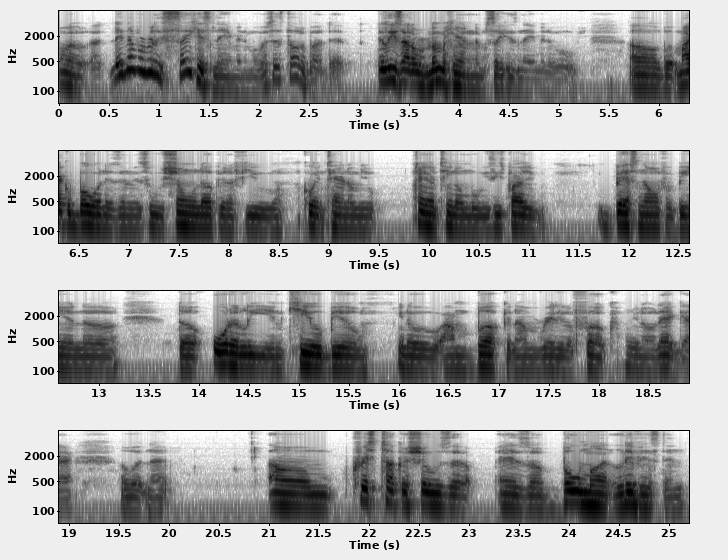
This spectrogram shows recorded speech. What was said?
well, uh, they never really say his name in the movie. I just thought about that. At least I don't remember hearing them say his name in the movie. Um, but Michael Bowen is in this, who's shown up in a few Quentin Tarantino, Tarantino movies. He's probably best known for being uh, the orderly in Kill Bill. You know, I'm Buck and I'm ready to fuck. You know that guy or whatnot. Um, Chris Tucker shows up as uh, Beaumont Livingston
